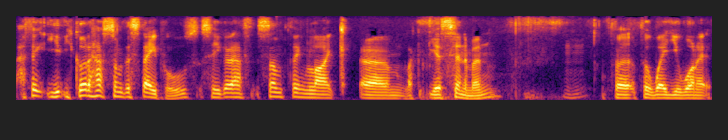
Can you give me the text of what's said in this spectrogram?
I think you, have got to have some of the staples. So you've got to have something like um, like your cinnamon mm-hmm. for, for where you want it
